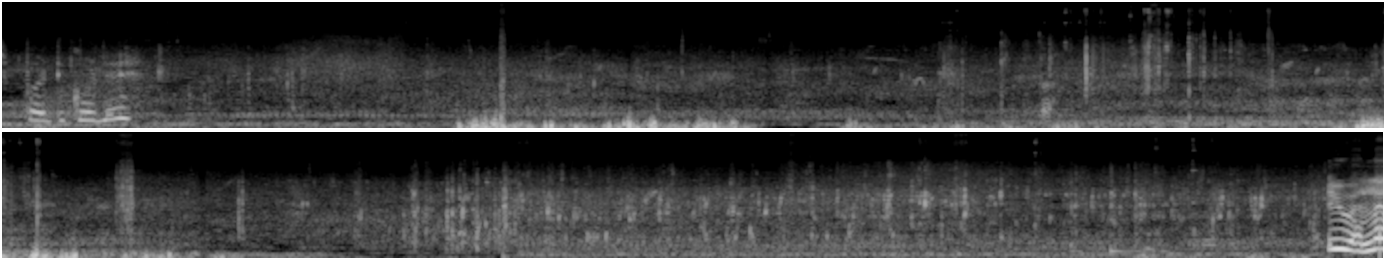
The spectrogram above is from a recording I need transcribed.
ಚಿಪ್ಪಟ್ಟಿ ಕೊಡಲಿ. ಇವೆಲ್ಲ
